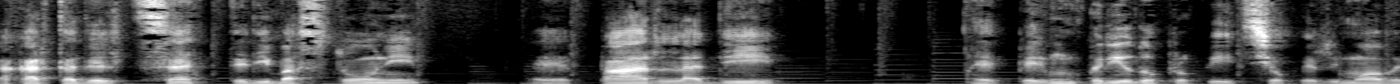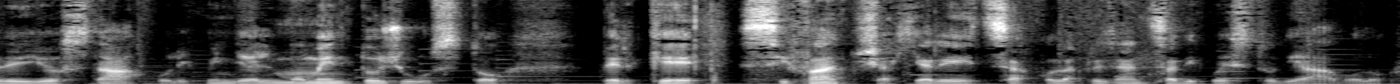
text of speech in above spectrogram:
La carta del 7 di bastoni eh, parla di eh, per un periodo propizio per rimuovere gli ostacoli, quindi è il momento giusto perché si faccia chiarezza con la presenza di questo diavolo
